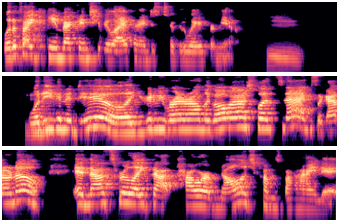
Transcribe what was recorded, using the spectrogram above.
what if i came back into your life and i just took it away from you Mm. What are you gonna do? Like you're gonna be running around like, oh my gosh, what's next? Like I don't know. And that's where like that power of knowledge comes behind it.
